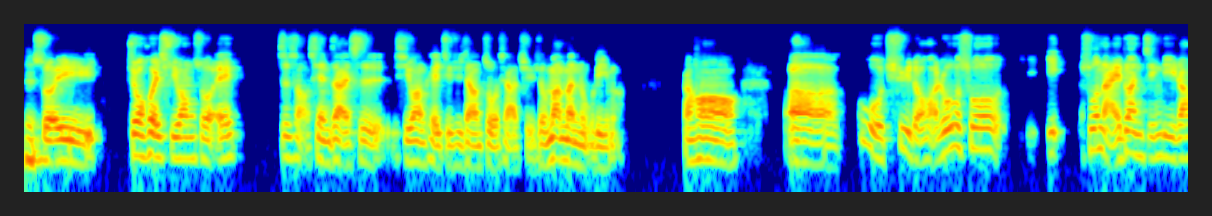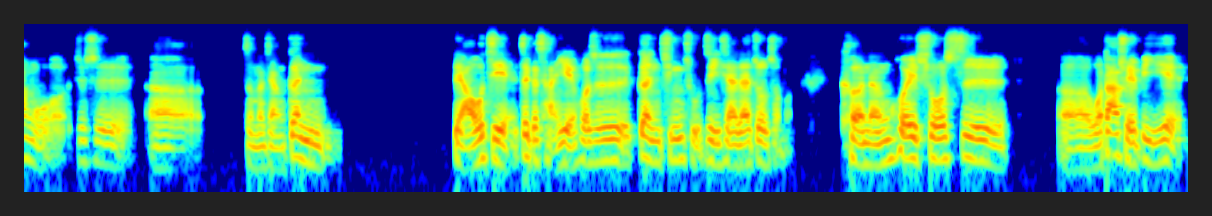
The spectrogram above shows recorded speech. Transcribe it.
嗯，所以就会希望说，哎，至少现在是希望可以继续这样做下去，就慢慢努力嘛。然后呃，过去的话，如果说一说哪一段经历让我就是呃怎么讲更了解这个产业，或者是更清楚自己现在在做什么。可能会说是，呃，我大学毕业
